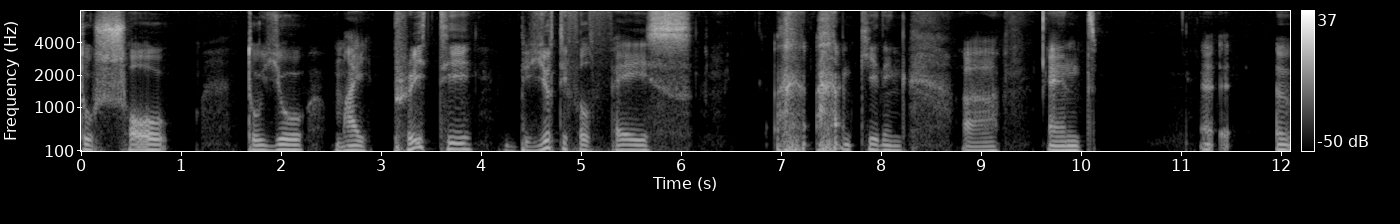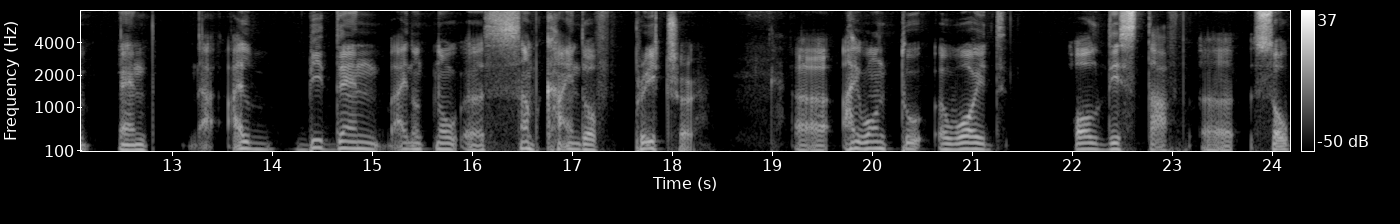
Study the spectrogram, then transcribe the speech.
to show to you my pretty beautiful face i'm kidding uh, and uh, uh and i'll be then i don't know uh, some kind of preacher uh, I want to avoid all this stuff. Uh, so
